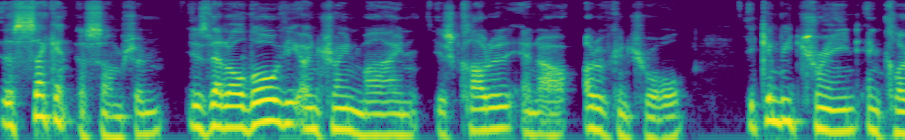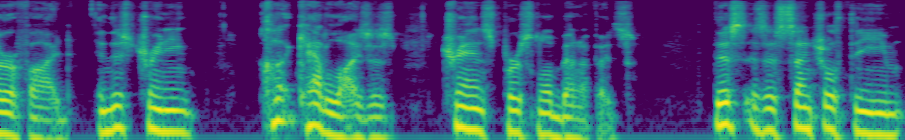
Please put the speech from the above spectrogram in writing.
The second assumption is that although the untrained mind is clouded and out of control, it can be trained and clarified. In this training catalyzes transpersonal benefits. This is a central theme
